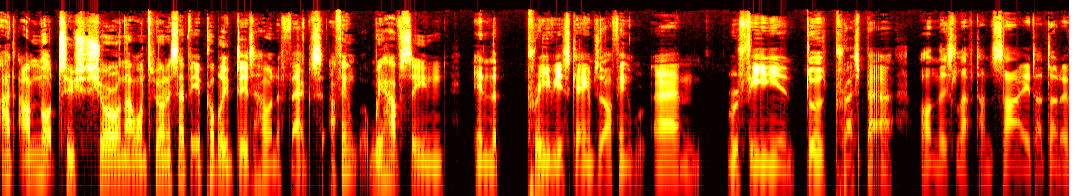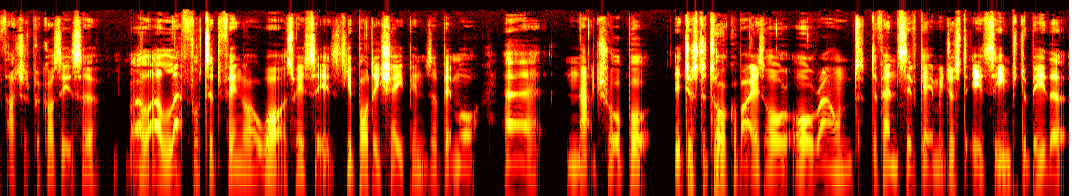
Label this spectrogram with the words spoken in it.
I, am not too sure on that one to be honest. It probably did have an effect. I think we have seen in the previous games that I think um, Raphinha does press better on this left hand side. I don't know if that's just because it's a, a, a left footed thing or what. So it's, it's your body shaping is a bit more uh, natural. But it just to talk about his all all round defensive game. It just it seems to be that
